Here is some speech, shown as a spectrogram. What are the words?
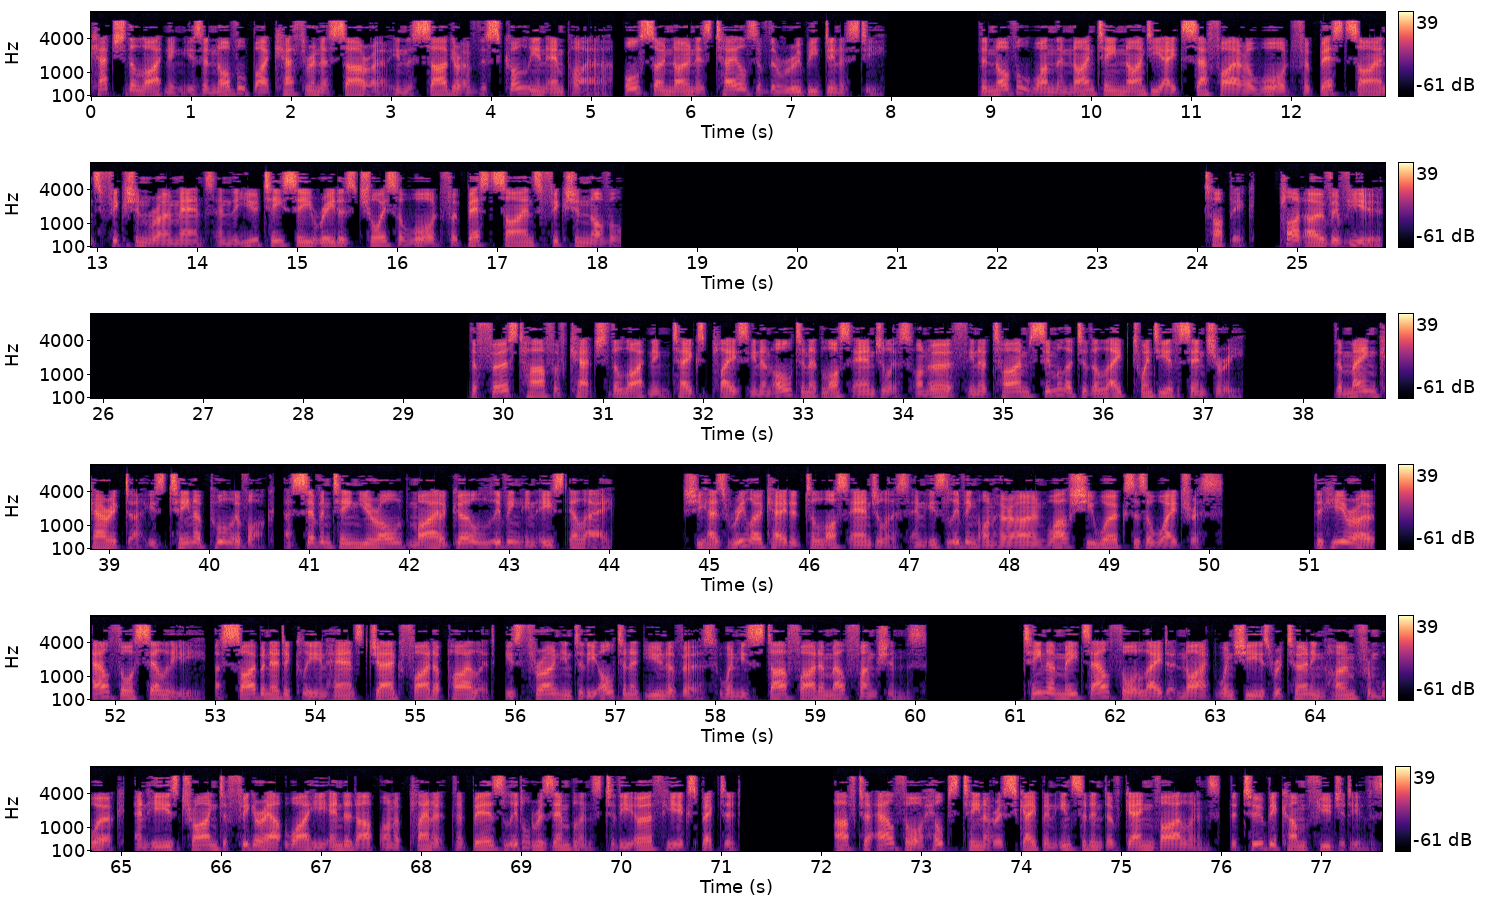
Catch the Lightning is a novel by Catherine Asaro in the saga of the Skolian Empire, also known as Tales of the Ruby Dynasty. The novel won the 1998 Sapphire Award for Best Science Fiction Romance and the UTC Reader's Choice Award for Best Science Fiction Novel. Plot overview The first half of Catch the Lightning takes place in an alternate Los Angeles on Earth in a time similar to the late 20th century. The main character is Tina Pulivok, a 17-year-old Maya girl living in East LA. She has relocated to Los Angeles and is living on her own while she works as a waitress. The hero, Althor Selei, a cybernetically enhanced JAG fighter pilot, is thrown into the alternate universe when his starfighter malfunctions. Tina meets Althor late at night when she is returning home from work, and he is trying to figure out why he ended up on a planet that bears little resemblance to the Earth he expected. After Althor helps Tina escape an incident of gang violence, the two become fugitives.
